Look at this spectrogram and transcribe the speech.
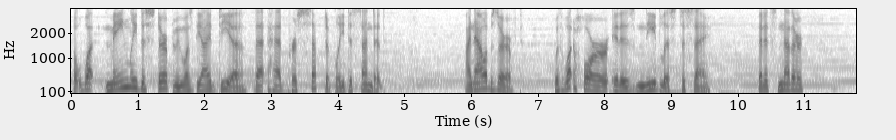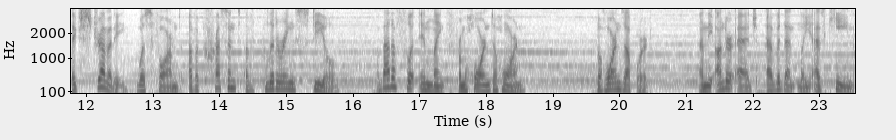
But what mainly disturbed me was the idea that had perceptibly descended. I now observed, with what horror it is needless to say, that its nether extremity was formed of a crescent of glittering steel, about a foot in length from horn to horn. The horns upward, and the under edge evidently as keen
